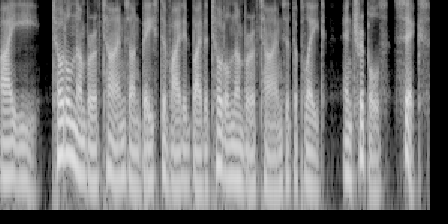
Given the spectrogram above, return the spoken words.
i.e., total number of times on base divided by the total number of times at the plate, and triples, 6.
